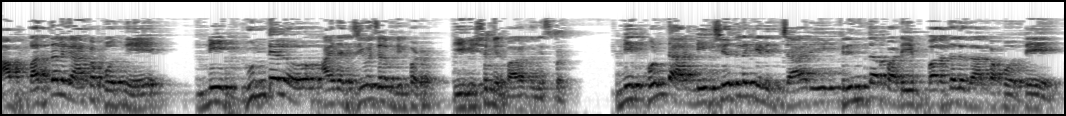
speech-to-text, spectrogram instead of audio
ఆ బద్దలు కాకపోతే నీ గుండెలో ఆయన జీవజలం నింపడు. ఈ విషయం మీరు బాగా అర్థం చేసుకోండి. నీ కుండ నీ చేతులకి వెళ్ళి జారి క్రింద పడి బద్దలు కాకపోతే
